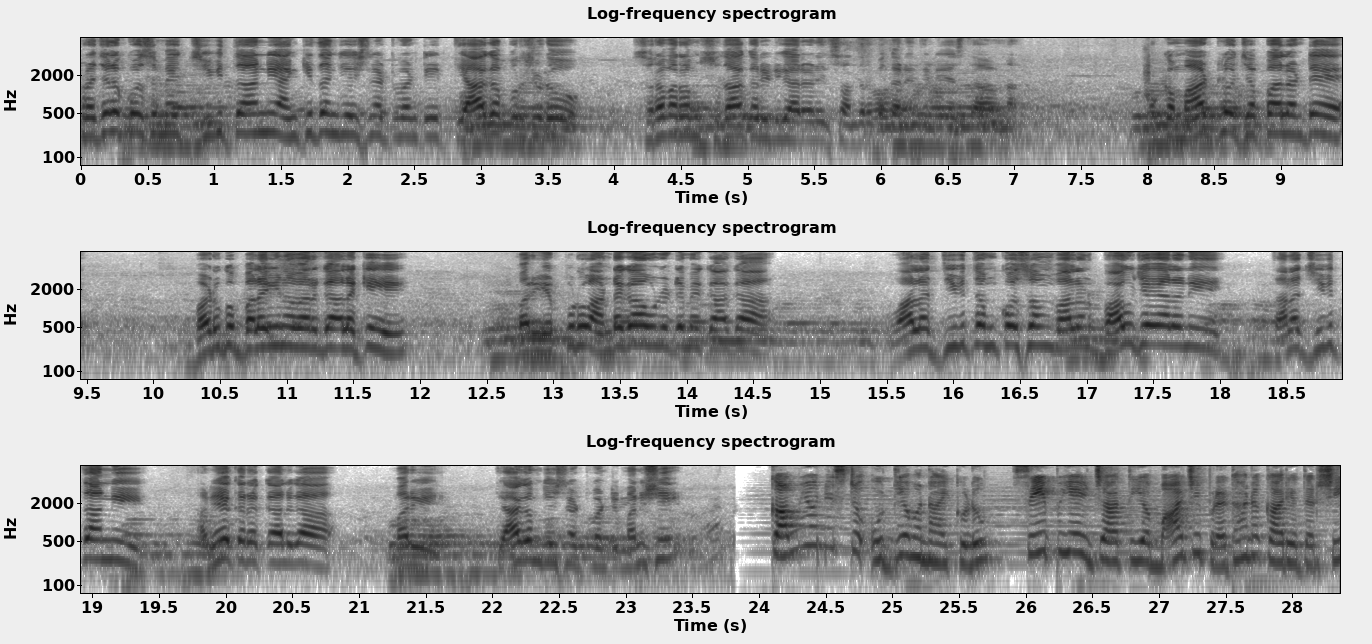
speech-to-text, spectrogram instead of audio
ప్రజల కోసమే జీవితాన్ని అంకితం చేసినటువంటి త్యాగ పురుషుడు సురవరం సుధాకర్ రెడ్డి గారు అనే సందర్భంగా తెలియజేస్తా ఉన్నా. ఒక మాటలో చెప్పాలంటే బడుగు బలహీన వర్గాలకి మరి ఎప్పుడూ అండగా ఉండటమే కాక వాళ్ళ జీవితం కోసం వాళ్ళను బాగు చేయాలని తన జీవితాన్ని అనేక రకాలుగా మరి త్యాగం చేసినటువంటి మనిషి. కమ్యూనిస్టు ఉద్యమ నాయకుడు సిపిఐ జాతీయ మాజీ ప్రధాన కార్యదర్శి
